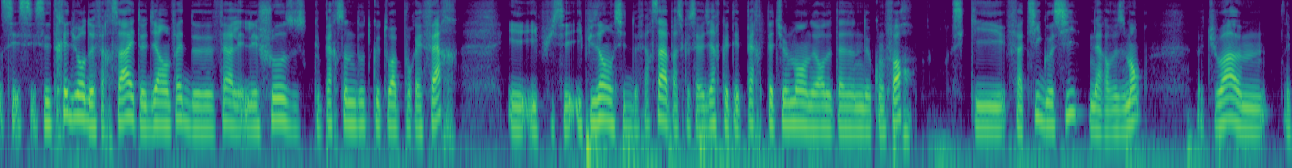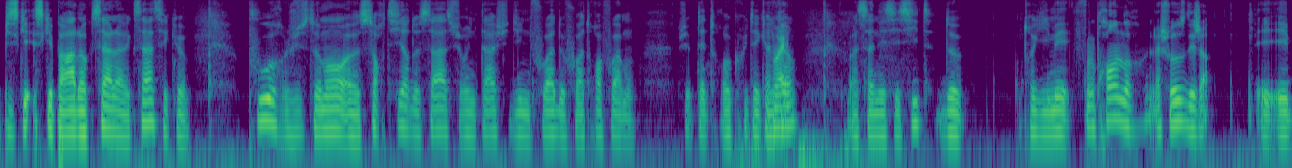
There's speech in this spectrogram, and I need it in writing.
c'est très dur de faire ça et te dire en fait de faire les, choses que personne d'autre que toi pourrait faire. Et, puis c'est épuisant aussi de faire ça parce que ça veut dire que tu es perpétuellement en dehors de ta zone de confort, ce qui fatigue aussi nerveusement. Euh, tu vois. Euh, et puis ce qui est paradoxal avec ça, c'est que pour justement euh, sortir de ça sur une tâche, tu dis une fois, deux fois, trois fois, bon, je vais peut-être recruter quelqu'un, bah, ça nécessite de, entre guillemets, comprendre la chose déjà et,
